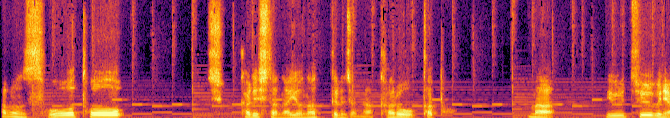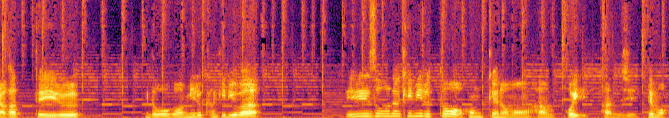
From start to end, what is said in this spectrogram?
多分相当しっかりした内容になってるんじゃなかろうかと。まあ、YouTube に上がっている動画を見る限りは、映像だけ見ると本家のモンハンっぽい感じ。でも、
